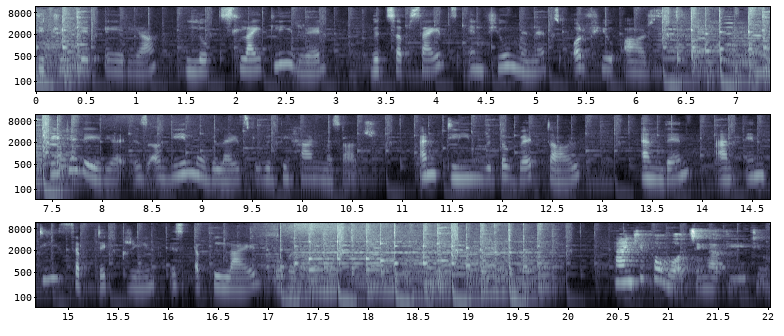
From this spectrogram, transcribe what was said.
The treated area looks slightly red which subsides in few minutes or few hours. The treated area is again mobilized with the hand massage and cleaned with a wet towel and then an antiseptic cream is applied over it. Thank you for watching our video.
